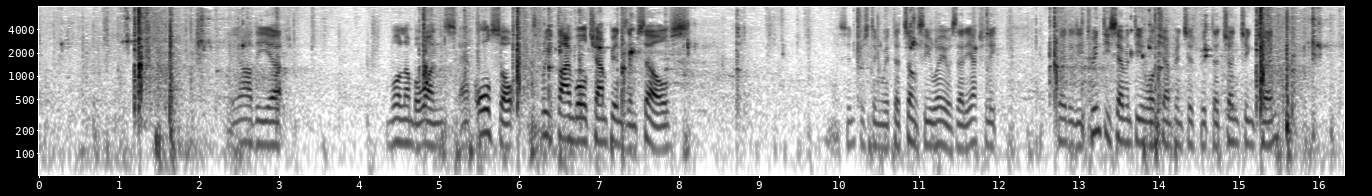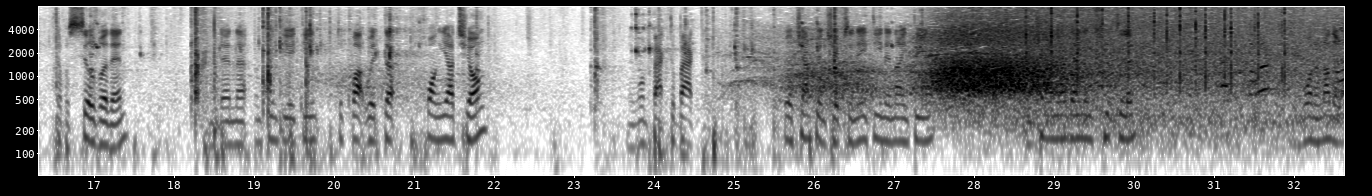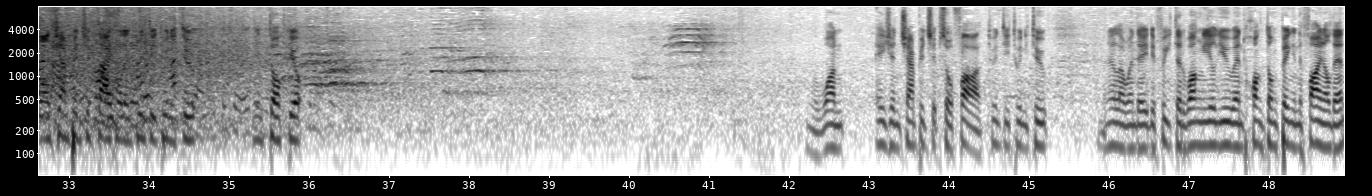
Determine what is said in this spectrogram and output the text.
they are the uh, world number ones and also three-time world champions themselves. What's interesting with the Zheng Siwei was that he actually played at the 2017 World Championships with the Chen Qingchen. Up a silver then. And then uh, in 2018 took part with uh, Huang Yaqiong. They won back-to-back World Championships in 18 and 19. In China, then in Switzerland. Won another World Championship title in 2022 in Tokyo. One Asian Championship so far, 2022. Manila when they defeated Wang Yilyu and Huang Dongping in the final then.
